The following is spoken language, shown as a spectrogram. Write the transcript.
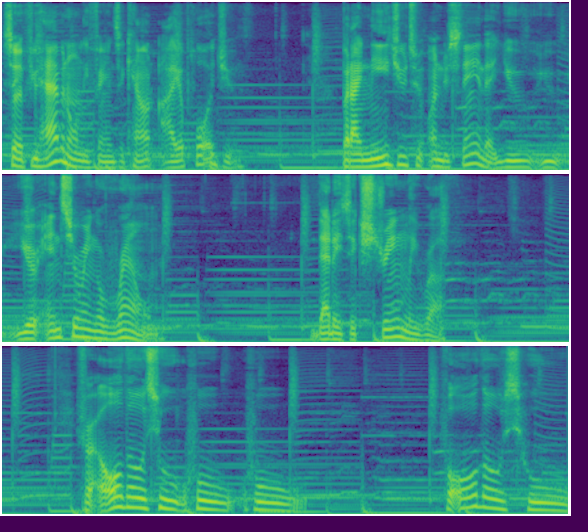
So if you have an OnlyFans account, I applaud you. But I need you to understand that you, you you're entering a realm that is extremely rough. For all those who who who for all those who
